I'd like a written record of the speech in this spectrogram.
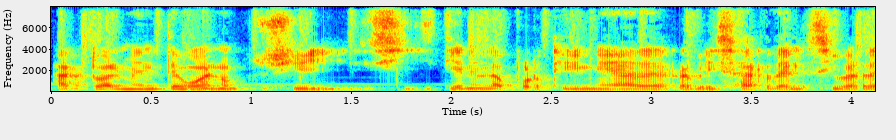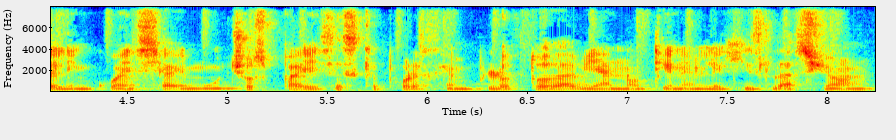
Actualmente, bueno, pues si, si tienen la oportunidad de revisar del ciberdelincuencia, hay muchos países que, por ejemplo, todavía no tienen legislación,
